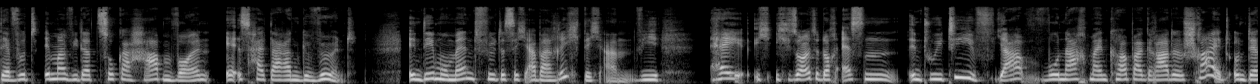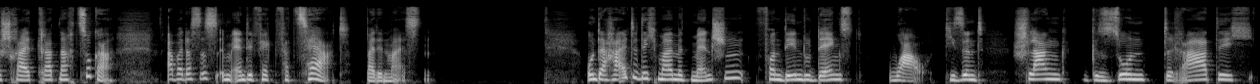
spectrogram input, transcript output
der wird immer wieder Zucker haben wollen. Er ist halt daran gewöhnt. In dem Moment fühlt es sich aber richtig an, wie hey, ich, ich sollte doch essen intuitiv, ja, wonach mein Körper gerade schreit und der schreit gerade nach Zucker. Aber das ist im Endeffekt verzerrt bei den meisten. Unterhalte dich mal mit Menschen, von denen du denkst, wow, die sind schlank, gesund, drahtig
